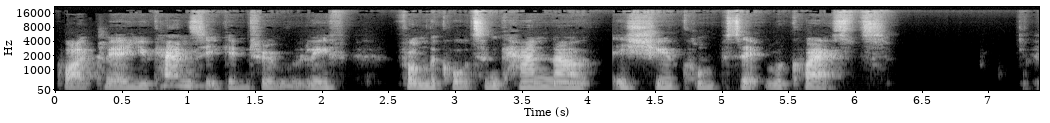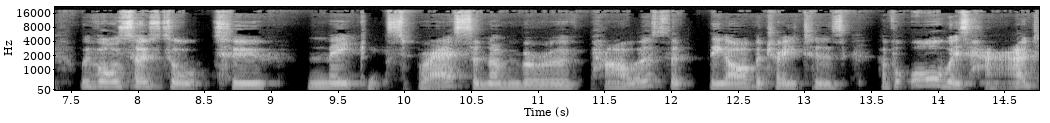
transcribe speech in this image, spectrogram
quite clear you can seek interim relief from the courts and can now issue composite requests. We've also sought to make express a number of powers that the arbitrators have always had,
